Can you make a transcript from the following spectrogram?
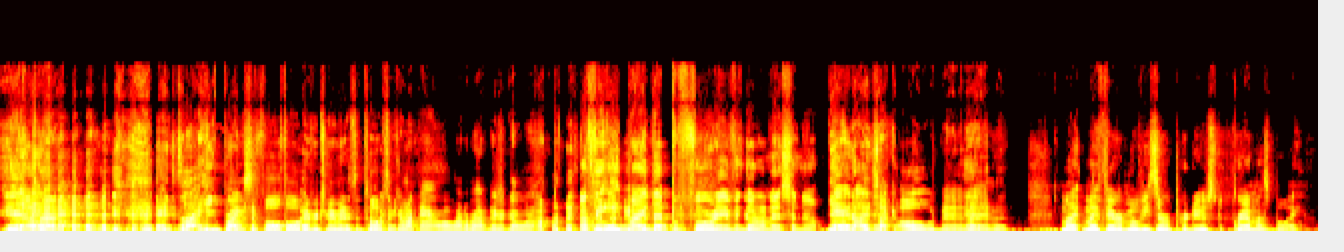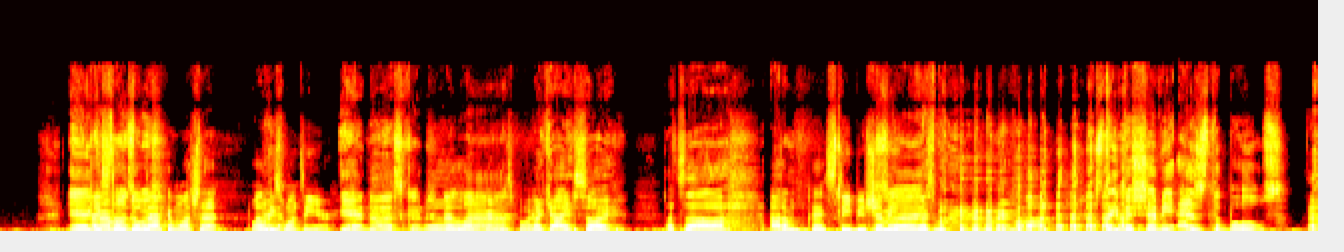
Yeah, I know. it's like he breaks the fourth wall every two minutes and talks. And I'm like, now what about this going on? I think he made that before he even got on SNL. yeah, no, it's like old man. hey, Yeah. but- My my favorite movies ever produced, Grandma's Boy. Yeah, I still go Boy- back and watch that. Well, at least once a year. Yeah, no, that's good. I love Uh, Grandma's Boy. Okay, so let's uh, Adam, Okay, Steve Buscemi. So, let's move on. Steve Buscemi as the Bulls. Rob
